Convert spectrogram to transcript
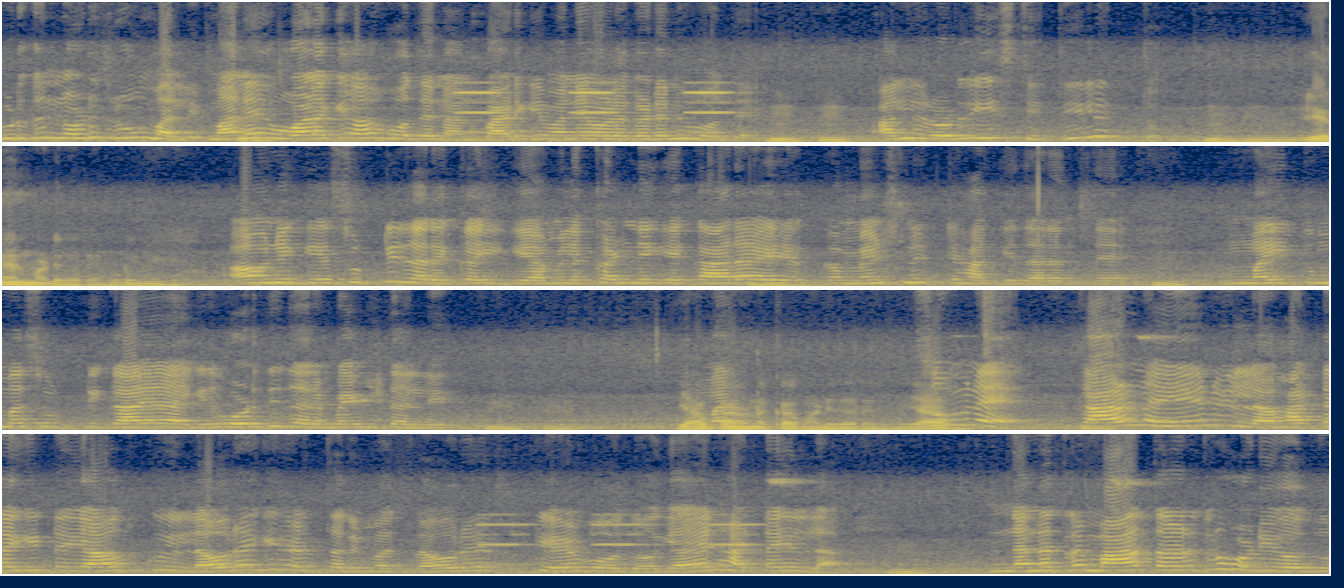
ಹುಡುಗನ್ ನೋಡಿದ್ ರೂಮ್ ಅಲ್ಲಿ. ಮನೆ ಒಳಗೆ ಹೋದೆ ನಾನು ಬಾಡಿಗೆ ಮನೆ ಒಳಗಡೆನೆ ಹೋದೆ. ಅಲ್ಲಿ ನೋಡಿದ್ರೆ ಈ ಸ್ಥಿತಿ ಇತ್ತು ಏನೇನ್ ಮಾಡಿದ್ದಾರೆ ಹುಡುಗನಿಗೆ ಅವನಿಗೆ ಸುಟ್ಟಿದ್ದಾರೆ ಕೈಗೆ ಆಮೇಲೆ ಕಣ್ಣಿಗೆ ಖಾರ ಮೆಣಸಿನಿಟ್ಟು ಹಾಕಿದಾರಂತೆ. ಮೈ ತುಂಬಾ ಸುಟ್ಟಿ ಗಾಯ ಆಗಿದೆ ಹೊಡೆದಿದ್ದಾರೆ ಬೆಲ್ಟ್ ಅಲ್ಲಿ. ಯಾವ ಕಾರಣಕ್ಕೆ ಮಾಡಿದ್ದಾರೆ? ಸುಮ್ಮನೆ ಸುಮ್ನೆ ಕಾರಣ ಏನು ಇಲ್ಲ. ಹಠ ಗಿಟ್ಟ ಯಾವ್ದಕ್ಕೂ ಇಲ್ಲ. ಅವ್ರಾಗೆ ಹೇಳ್ತಾರೆ ಮಾತ್ರ. ಅವರೇ ಕೇಳ್ಬೋದು. ಏನ್ ಹಠ ಇಲ್ಲ. ನನ್ನ ಹತ್ರ ಮಾತಾಡಿದ್ರು ಹೊಡಿಯೋದು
